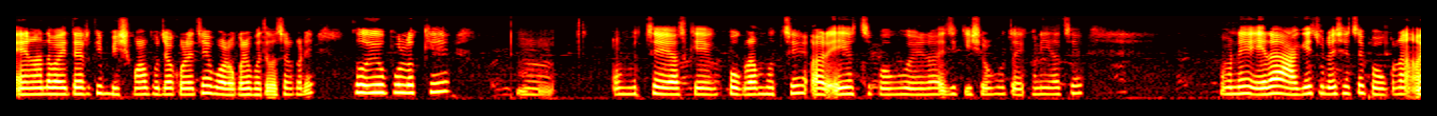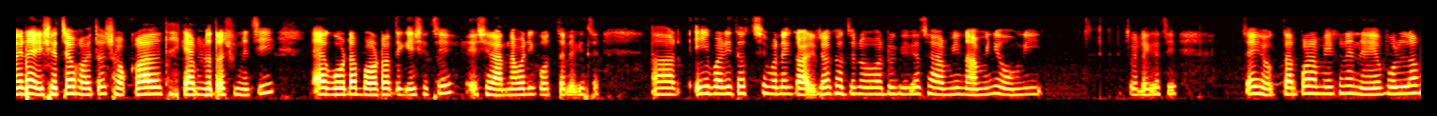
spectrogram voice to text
এনাদের বাড়িতে আর কি বিশ্বকর্মা পূজা করেছে, বড় করে প্রতি বছর করে। তো ওই উপলক্ষে হচ্ছে আজকে প্রোগ্রাম হচ্ছে। আর এই হচ্ছে প্রভু, এরা এই যে কিশোর তো এখানেই আছে। মানে এরা আগে চলে এসেছে প্রোগ্রাম এরা এসেছে হয়তো সকাল থেকে, আমি যতটা শুনেছি, এগারোটা, বারোটার দিকে এসেছে, এসে রান্নাবাড়ি করতে লেগেছে। আর এই বাড়িতে হচ্ছে মানে গাড়ি রাখার জন্য বাবা ঢুকে গেছে, আমি নামিনি, অমনি চলে গেছি। যাই হোক, তারপর আমি এখানে নেমে পড়লাম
